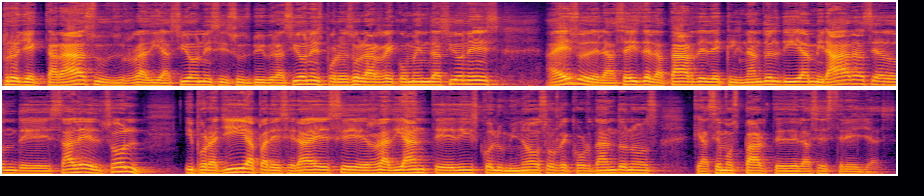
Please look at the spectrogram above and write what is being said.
proyectará sus radiaciones y sus vibraciones, por eso la recomendación es a eso de las 6 de la tarde, declinando el día, mirar hacia donde sale el sol y por allí aparecerá ese radiante disco luminoso recordándonos que hacemos parte de las estrellas.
